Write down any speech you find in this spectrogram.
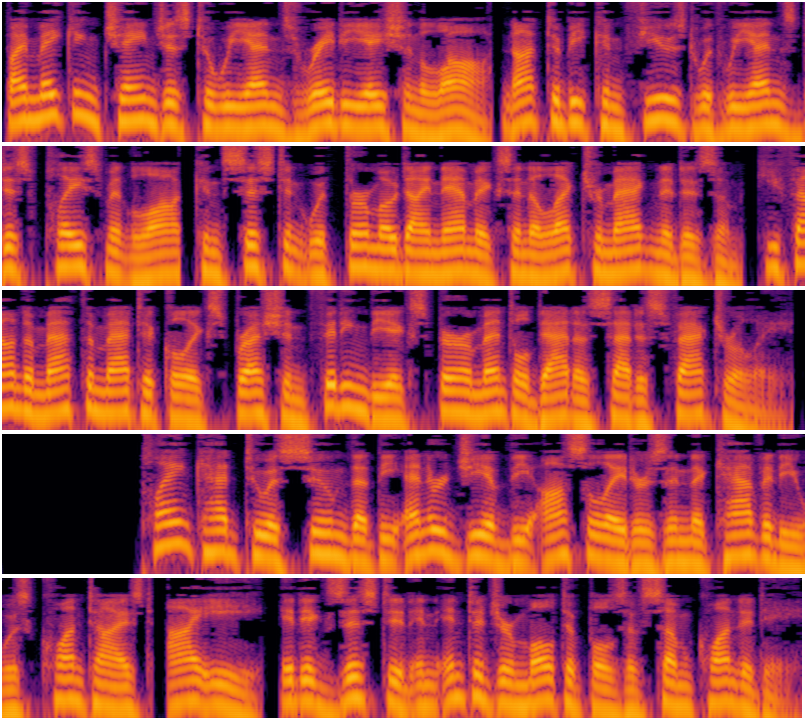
By making changes to Wien's radiation law not to be confused with Wien's displacement law consistent with thermodynamics and electromagnetism, he found a mathematical expression fitting the experimental data satisfactorily. Planck had to assume that the energy of the oscillators in the cavity was quantized, i.e., it existed in integer multiples of some quantity.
